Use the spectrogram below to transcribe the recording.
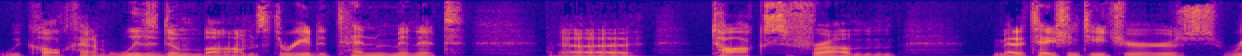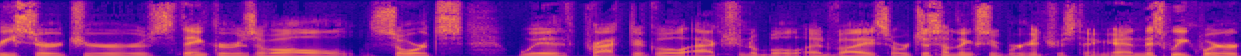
we call kind of wisdom bombs, three to ten minute uh, talks from meditation teachers, researchers, thinkers of all sorts with practical, actionable advice or just something super interesting. And this week we're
